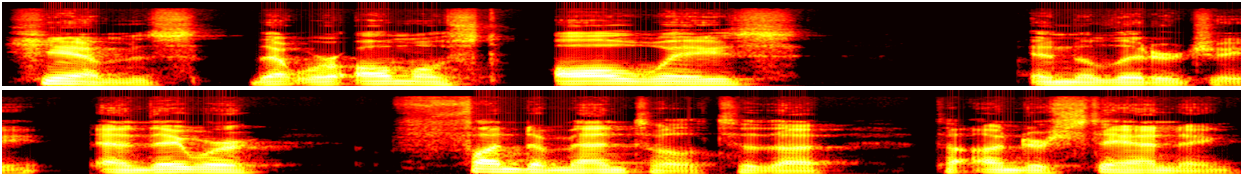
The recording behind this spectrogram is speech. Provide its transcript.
hymns that were almost always in the liturgy, and they were fundamental to the to understanding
